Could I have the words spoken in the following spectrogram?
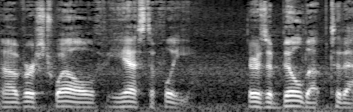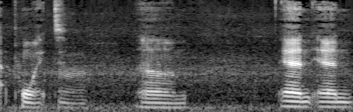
uh, verse twelve, he has to flee. There's a build up to that point, Mm. um, and and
